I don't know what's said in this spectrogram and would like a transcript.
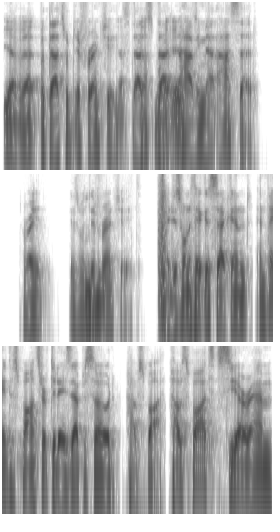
yeah, that. But that's what differentiates. That, that's, that's that having that asset, right, is what mm-hmm. differentiates. I just want to take a second and thank the sponsor of today's episode, HubSpot. HubSpot's CRM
